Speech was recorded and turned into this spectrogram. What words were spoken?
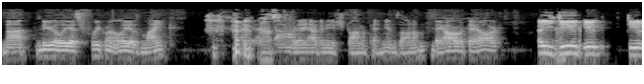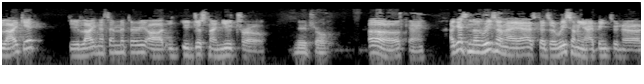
Not nearly as frequently as Mike. I, guess. Yes. I don't really have any strong opinions on them. They are what they are. Oh, you, do you do you, do you like it? Do you like the cemetery, or you're just not neutral? Neutral. Oh, okay. I guess the reason I ask is recently I've been to the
